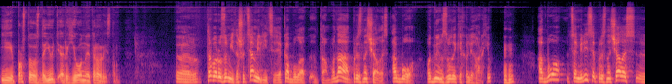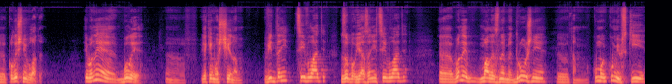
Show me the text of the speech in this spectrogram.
і просто здають регіони терористам. Е, Треба розуміти, що ця міліція, яка була там, вона призначалась або одним з великих олігархів, або ця міліція призначалась е, колишньою владою. І вони були е, якимось чином віддані цій владі, зобов'язані цій владі. Е, Вони мали з ними дружні, е, там, кумівські,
